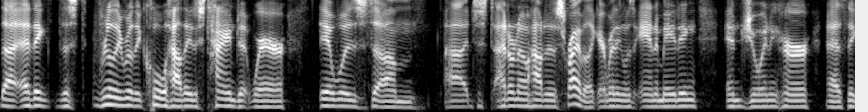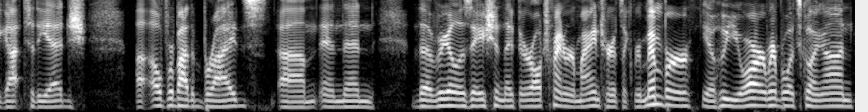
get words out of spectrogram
that I think just really really cool how they just timed it where it was um uh, just I don't know how to describe it. Like everything was animating and joining her as they got to the edge uh, over by the brides um, and then the realization that they're all trying to remind her. It's like remember you know who you are remember what's going on.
